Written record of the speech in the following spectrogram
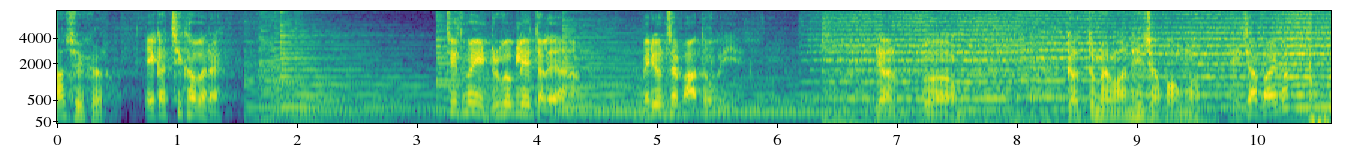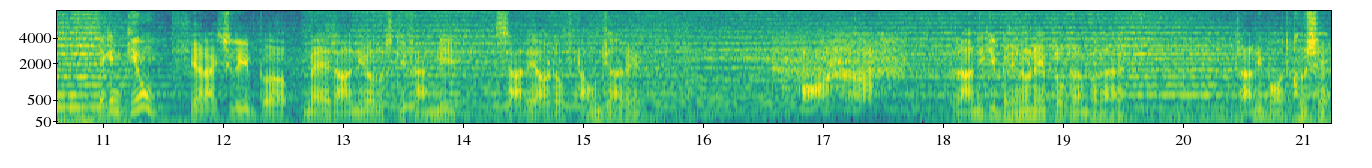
हाँ शेखर। एक अच्छी खबर है। चीज़ में इंटरव्यू के लिए चले जाना। मेरी उनसे बात हो गई है। यार कल तो मैं वहाँ नहीं जा पाऊँगा। नहीं जा पाएगा? लेकिन क्यों? यार एक्चुअली मैं रानी और उसकी फैमिली सारे आउट ऑफ़ टाउन जा रहे हैं। और रानी की बहनों ने प्रोग्राम बनाया है। रानी बहुत खुश है।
